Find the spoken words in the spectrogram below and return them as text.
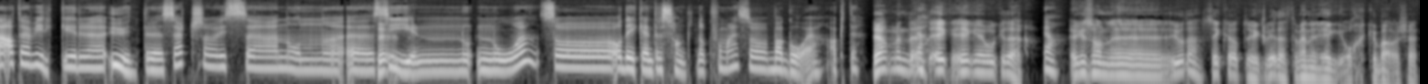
At jeg virker eh, uinteressert, så hvis eh, noen uh, Det- sier no noe, så, og det ikke er interessant nok for meg, så bare går jeg, aktig. Ja, men Ja. Jeg, jeg er jo ikke der. Ja. Jeg er sånn uh, Jo da, sikkert hyggelig dette, men jeg orker bare ikke.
